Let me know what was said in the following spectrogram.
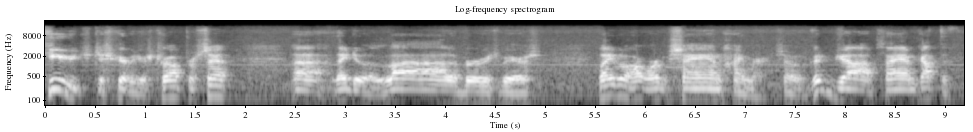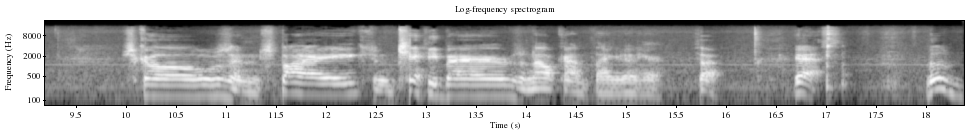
huge distributors, 12%. Uh, they do a lot of breweries beers. Label artwork Sam Heimer. So good job, Sam. Got the skulls and spikes and teddy bears and all kind of things in here. So, yes, little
